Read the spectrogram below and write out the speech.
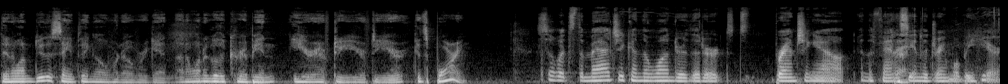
They don't want to do the same thing over and over again. I don't want to go to the Caribbean year after year after year. It's boring. So it's the magic and the wonder that are s- branching out, and the fantasy Correct. and the dream will be here.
